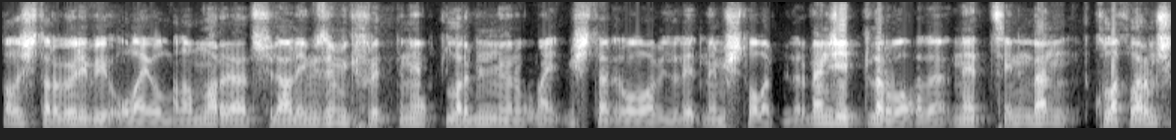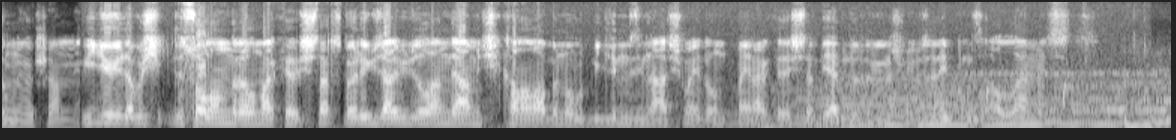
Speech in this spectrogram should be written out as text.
Alışlar böyle bir olay oldu. Adamlar ya sülalemize mi küfür etti ne yaptılar bilmiyorum ama etmişler de olabilir etmemiş de olabilir. Bence ettiler bu arada net. Benim ben kulaklarım çınlıyor şu an. benim. Videoyu da bu şekilde sonlandıralım arkadaşlar. Böyle güzel videoların devamı için kanala abone olup bildirim zilini açmayı da unutmayın arkadaşlar. Diğer videoda görüşmek üzere hepiniz Allah'a emanetsiniz.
